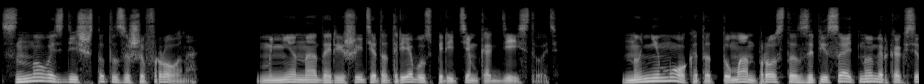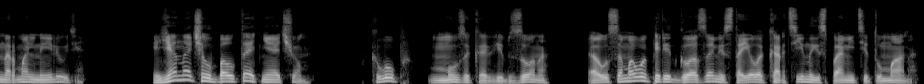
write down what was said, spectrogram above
Снова здесь что-то зашифровано. Мне надо решить этот ребус перед тем, как действовать. Но не мог этот туман просто записать номер, как все нормальные люди. Я начал болтать ни о чем. Клуб, музыка, вип-зона, а у самого перед глазами стояла картина из памяти тумана.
